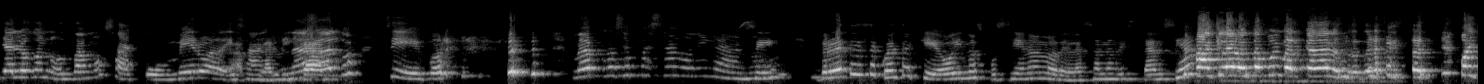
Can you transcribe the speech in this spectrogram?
ya luego nos vamos a comer o a desayunar algo. Sí, por... Nos ha pasado, amiga, ¿no? Sí, pero ya te diste cuenta que hoy nos pusieron lo de la sana distancia. Ah, claro, está muy marcada nuestra sana distancia. Oye,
